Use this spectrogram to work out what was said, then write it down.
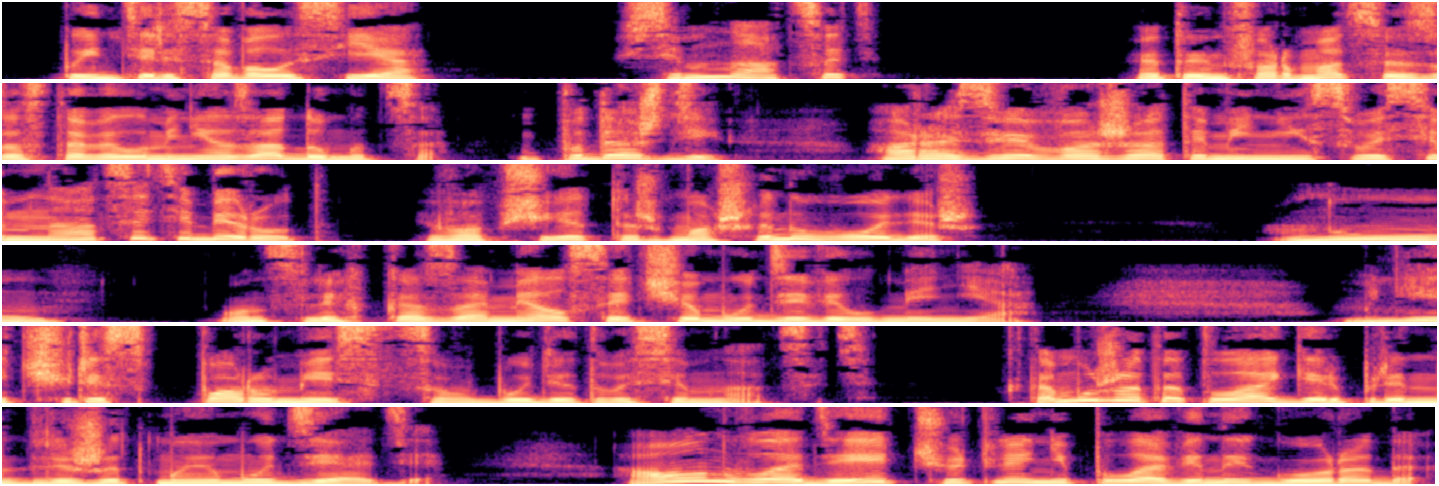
— поинтересовалась я. «Семнадцать». Эта информация заставила меня задуматься. «Подожди, а разве вожатыми не с восемнадцати берут? И вообще, ты же машину водишь». «Ну...» — он слегка замялся, чем удивил меня. «Мне через пару месяцев будет восемнадцать. К тому же этот лагерь принадлежит моему дяде, а он владеет чуть ли не половиной города».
